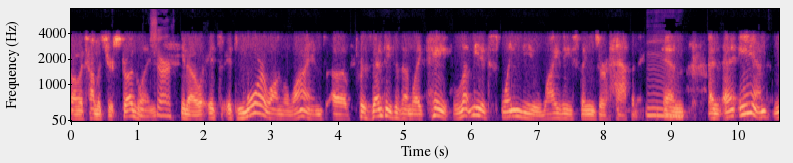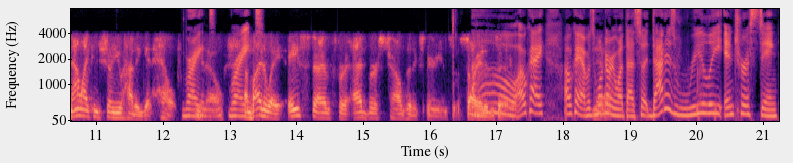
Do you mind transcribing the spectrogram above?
how much how much you're struggling. Sure, you know it's it's more along the lines of presenting to them like, hey, let me explain to you why these things are happening, mm. and, and and and now I can show you how to get help. Right, you know. Right. And by the way, ACE stands for Adverse Childhood Experiences. Sorry, oh, I didn't say. Oh, okay, okay. I was yeah. wondering what that. So that is really interesting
